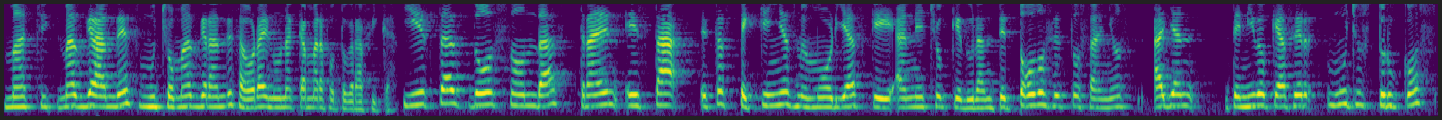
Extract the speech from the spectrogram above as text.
más, más grandes, mucho más grandes ahora en una cámara fotográfica. Y estas dos sondas traen esta, estas pequeñas memorias que han hecho que durante todos estos años hayan tenido que hacer muchos trucos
